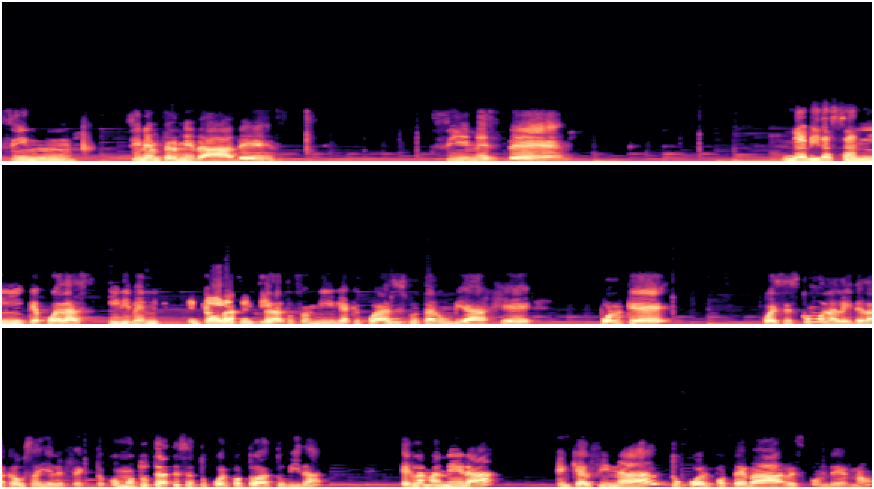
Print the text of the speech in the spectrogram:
sin, sin enfermedades, sin este una vida sana. Que puedas ir y venir. En todos los sentidos. a tu familia, que puedas disfrutar un viaje, porque pues es como la ley de la causa y el efecto. Como tú trates a tu cuerpo toda tu vida, es la manera en que al final tu cuerpo te va a responder, ¿no?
